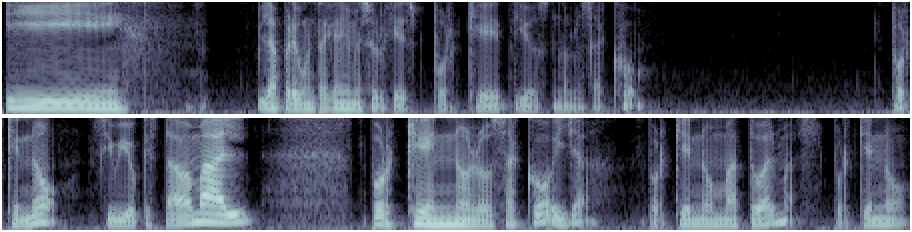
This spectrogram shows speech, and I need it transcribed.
Y la pregunta que a mí me surge es, ¿por qué Dios no lo sacó? ¿Por qué no? Si vio que estaba mal, ¿por qué no lo sacó y ya? ¿Por qué no mató al mal? ¿Por qué no?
